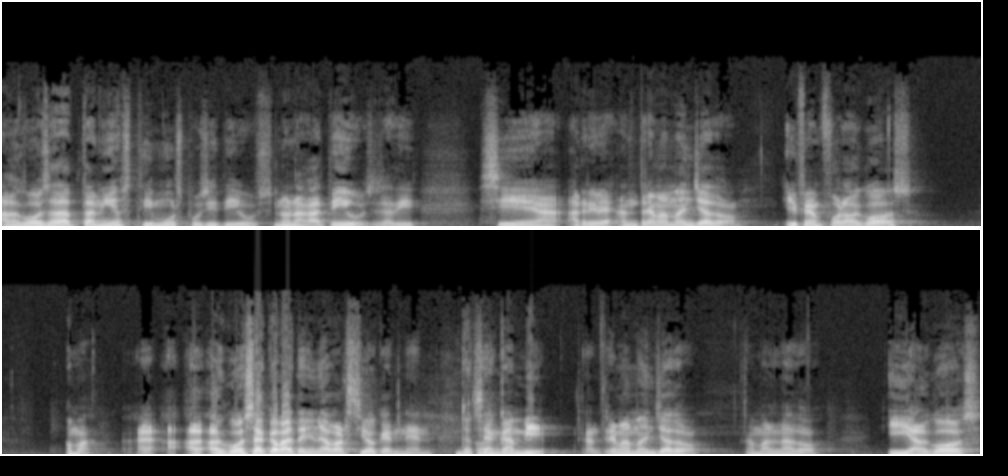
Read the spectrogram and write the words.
el gos ha de tenir estímuls positius, no negatius. És a dir, si eh, arribe, entrem al menjador i fem fora el gos, home, el, el gos acabarà tenint aversió a aquest nen. Si en canvi entrem al menjador amb el nadó i el gos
